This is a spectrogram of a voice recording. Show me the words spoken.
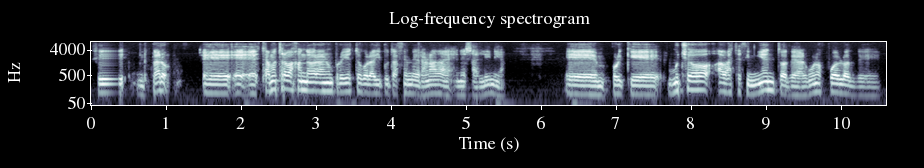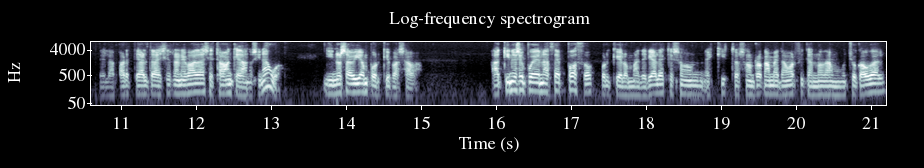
Sí, claro. Eh, eh, estamos trabajando ahora en un proyecto con la Diputación de Granada en esas líneas, eh, porque muchos abastecimientos de algunos pueblos de, la parte alta de Sierra Nevada se estaban quedando sin agua y no sabían por qué pasaba. Aquí no se pueden hacer pozos porque los materiales que son esquistos, son rocas metamórficas, no dan mucho caudal.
